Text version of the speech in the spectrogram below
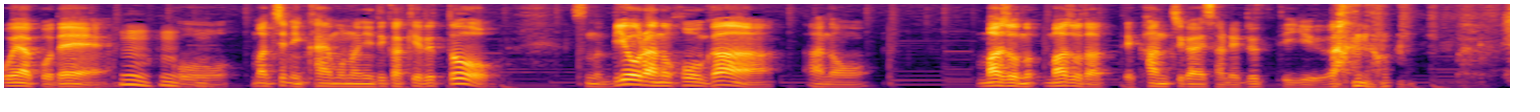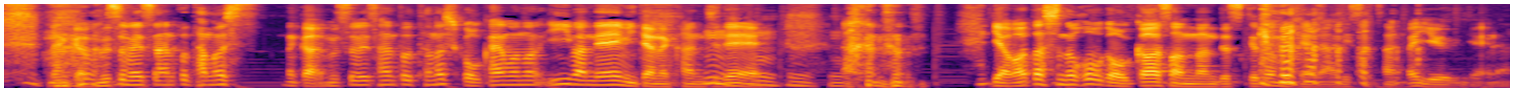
親子で、うんうんうん。こう、街に買い物に出かけると、そのビオラの方が、あの、魔女の、魔女だって勘違いされるっていう、あの、なんか娘さんと楽し、なんか娘さんと楽しくお買い物いいわね、みたいな感じで、うんうんうんうんあの、いや、私の方がお母さんなんですけど、みたいなアリサさんが言うみたいな。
